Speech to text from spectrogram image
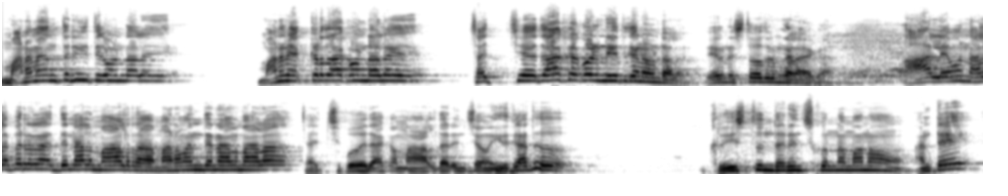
మనం ఎంత నీతిగా ఉండాలి? మనం ఎక్కడ దాకా ఉండాలి? చచ్చేదాకా కూడా నీతిగానే ఉండాలి. దేవుని స్తోత్రం కలాగా వాళ్ళేమో నలభై దినాలు మాలరా మనం దినాలు మాల. చచ్చిపోయేదాకా మాల ధరించాం ఇది కాదు క్రీస్తుని ధరించుకున్న మనం. అంటే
